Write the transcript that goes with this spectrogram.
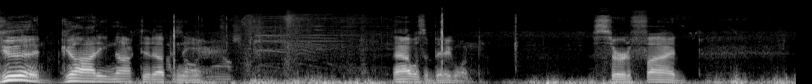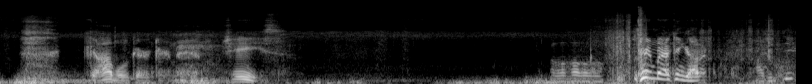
Good God, he knocked it up in the air. That was a big one. Certified gobble gurker, man. Jeez. Oh, Came back and got it. I just did.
